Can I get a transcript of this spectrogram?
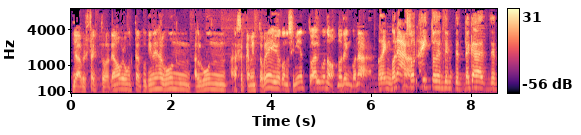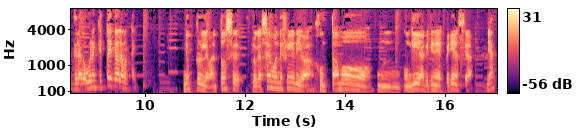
Ya, perfecto. Te vamos a preguntar, ¿tú tienes algún algún acercamiento previo, conocimiento, algo? No, no tengo nada. No tengo nada, Nada. solo he visto desde, desde acá, desde la comuna en que estoy, veo la montaña. Ni un problema. Entonces, lo que hacemos en definitiva, juntamos un, un guía que tiene experiencia, ¿Ya?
